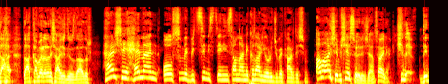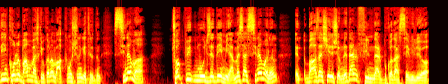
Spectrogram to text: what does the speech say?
daha daha kameraları şarj ediyoruz daha dur. Her şey hemen olsun ve bitsin isteyen insanlar ne kadar yorucu be kardeşim. Ama Ayşe bir şey söyleyeceğim. Söyle. Şimdi dediğin konu bambaşka bir konu ama aklıma şunu getirdin. Sinema çok büyük bir mucize değil mi ya? Mesela sinemanın e, bazen şey düşünüyorum. Neden filmler bu kadar seviliyor?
